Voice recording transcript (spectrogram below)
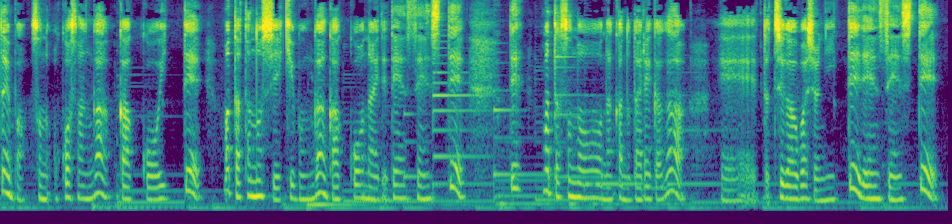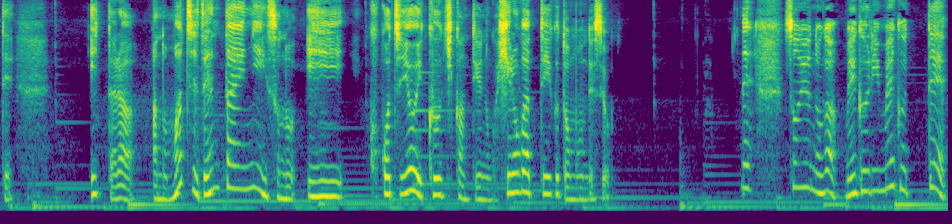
例えばそのお子さんが学校行って、また楽しい気分が学校内で伝染して、で、またその中の誰かが、えーっと違う場所に行って伝染してって行ったら、あの街全体にそのいい心地よい空気感っていうのが広がっていくと思うんですよ。でそういうのが巡り巡って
